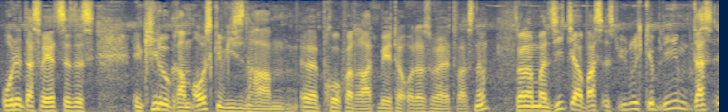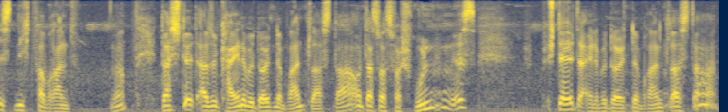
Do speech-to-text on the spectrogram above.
Ohne dass wir jetzt das in Kilogramm ausgewiesen haben äh, pro Quadratmeter oder so etwas. Ne? Sondern man sieht ja, was ist übrig geblieben, das ist nicht verbrannt. Ne? Das stellt also keine bedeutende Brandlast dar. Und das, was verschwunden ist, stellte eine bedeutende Brandlast dar.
